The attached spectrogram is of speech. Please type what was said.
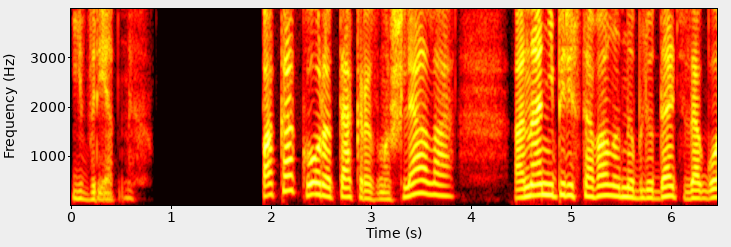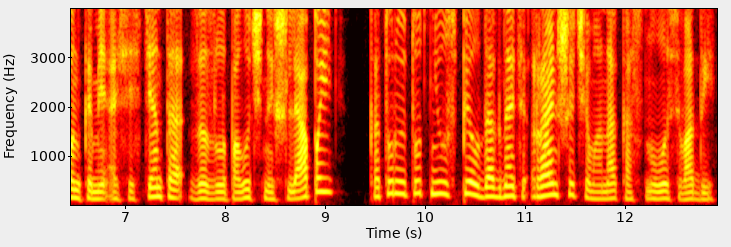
и вредных. Пока Кора так размышляла, она не переставала наблюдать за гонками ассистента за злополучной шляпой, которую тот не успел догнать раньше, чем она коснулась воды.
